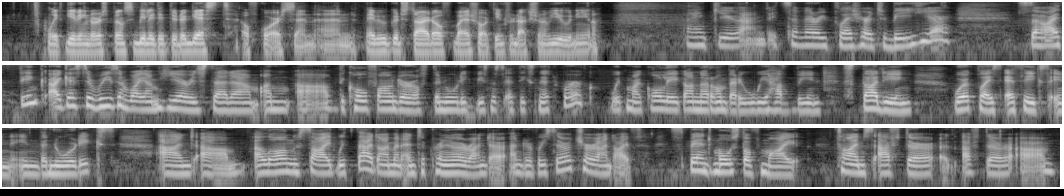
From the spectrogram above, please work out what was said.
with giving the responsibility to the guest, of course, and and maybe we could start off by a short introduction of you, Nina. Thank you, and it's a very pleasure to be here. So I think I guess the reason why I'm here is that um, I'm uh, the co-founder of the Nordic Business Ethics Network with my colleague Anna Romberg. We have been studying workplace ethics in in the Nordics, and um, alongside with that, I'm an entrepreneur and a, and a researcher, and I've spent most of my times after after um,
